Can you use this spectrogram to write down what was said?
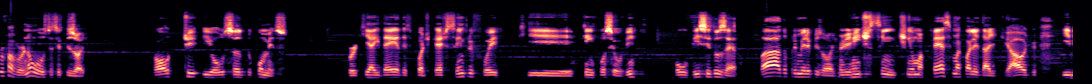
por favor, não ouça esse episódio. Volte e ouça do começo. Porque a ideia desse podcast sempre foi que quem fosse ouvir, ouvisse do zero. Lá do primeiro episódio, onde a gente sim tinha uma péssima qualidade de áudio e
